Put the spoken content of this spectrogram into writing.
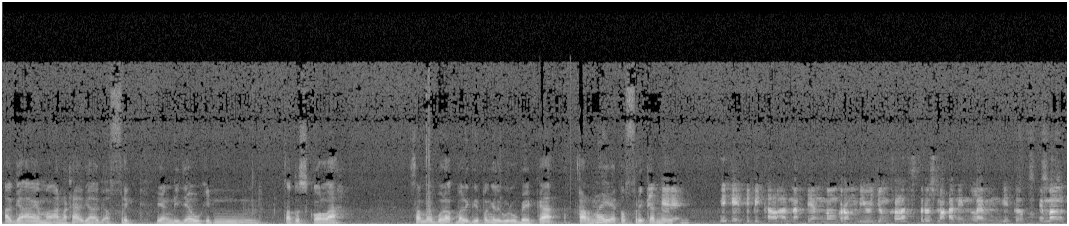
agak emang anaknya agak-agak freak yang dijauhin satu sekolah sampai bolak-balik dipanggil guru BK karena ya Kayak- itu. ini kayak tipikal anak yang nongkrong di ujung kelas terus makanin lem gitu emang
